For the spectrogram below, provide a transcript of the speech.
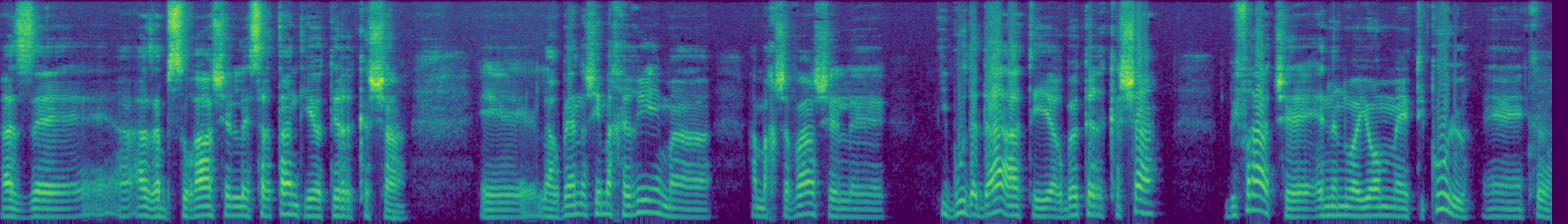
אז, uh, אז הבשורה של סרטן תהיה יותר קשה. Uh, להרבה אנשים אחרים המחשבה של uh, עיבוד הדעת היא הרבה יותר קשה בפרט שאין לנו היום uh, טיפול uh, כן.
